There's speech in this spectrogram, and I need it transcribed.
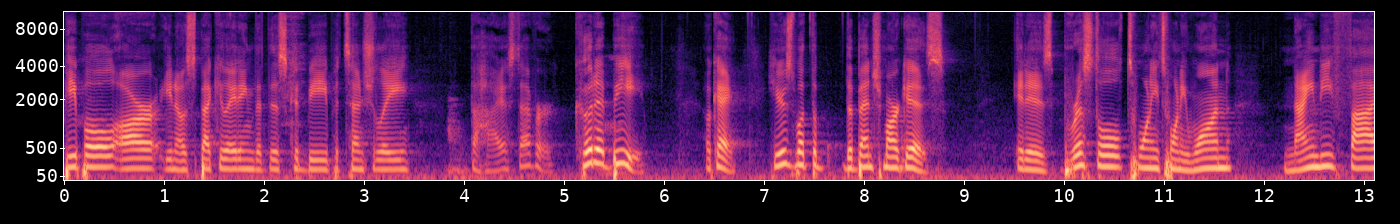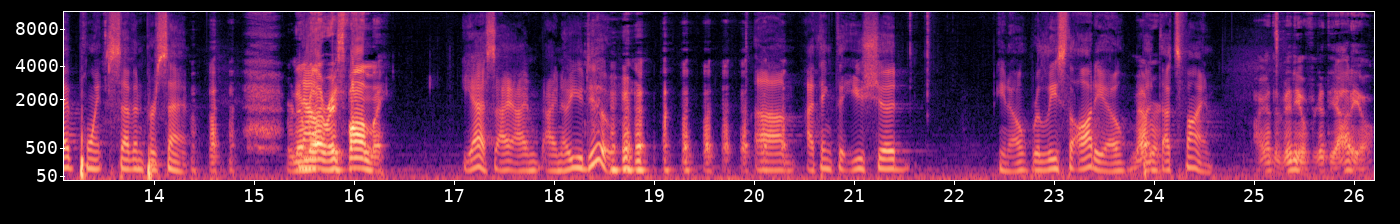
people are you know speculating that this could be potentially the highest ever could it be okay here's what the, the benchmark is it is bristol 2021 95.7% remember now- that race fondly. yes i i, I know you do um, i think that you should you know release the audio Never. but that's fine I got the video. Forget the audio.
